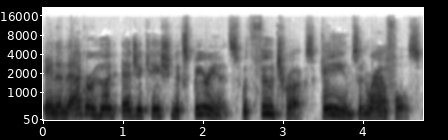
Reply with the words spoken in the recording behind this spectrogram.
and an agri-hood education experience with food trucks, games, and raffles.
